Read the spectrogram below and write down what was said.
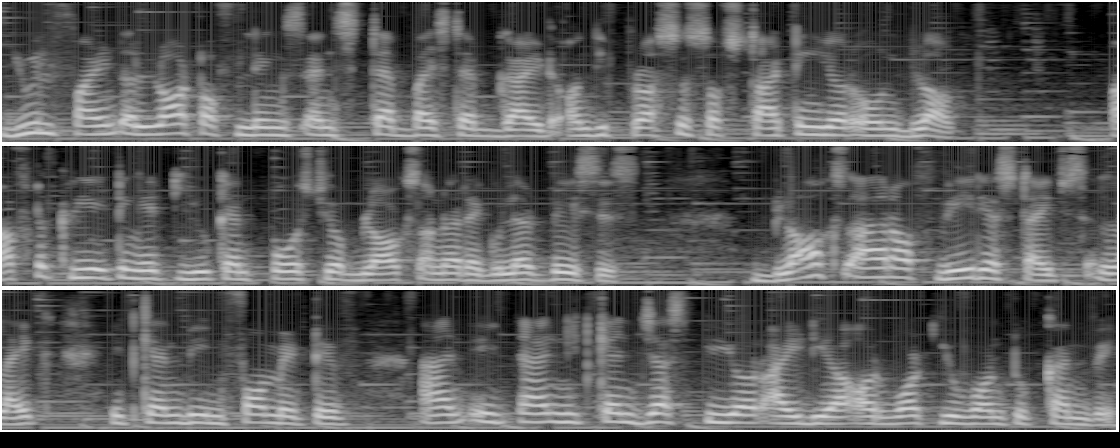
you will find a lot of links and step by step guide on the process of starting your own blog. After creating it, you can post your blogs on a regular basis. Blogs are of various types, like it can be informative and it, and it can just be your idea or what you want to convey.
